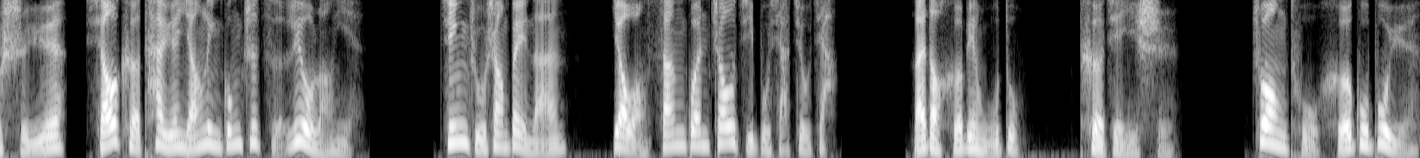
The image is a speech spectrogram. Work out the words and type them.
使曰：“小可太原杨令公之子六郎也。今主上备难，要往三关召集部下救驾。来到河边无渡，特借一时。壮土何故不允？”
